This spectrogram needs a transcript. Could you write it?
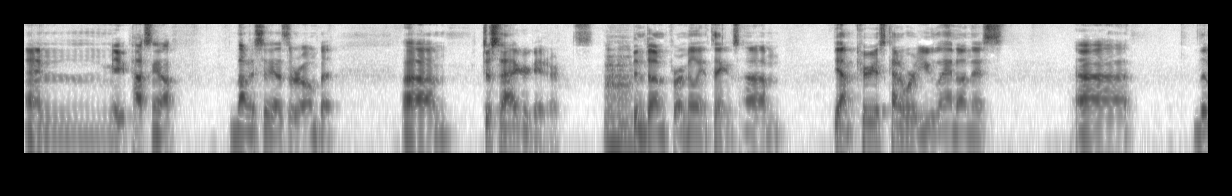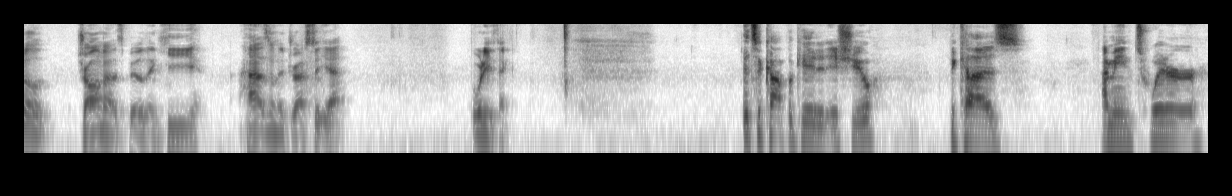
and maybe passing it off, not necessarily as their own, but um, just an aggregator. It's Mhm. been done for a million things. Um, yeah, I'm curious kind of where you land on this uh, little drama that's building. He hasn't addressed it yet. But what do you think? It's a complicated issue because I mean Twitter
